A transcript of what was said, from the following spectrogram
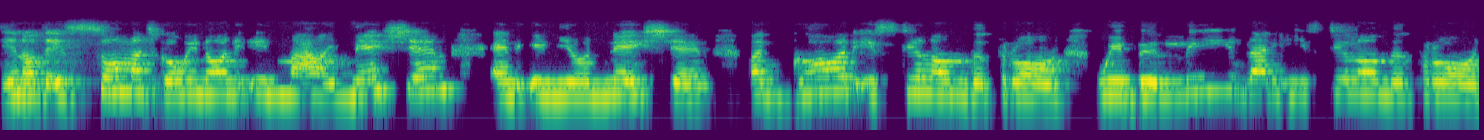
You know, there's so much going on in my nation and in your nation, but God is still on the throne. We believe that He's still on the throne.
